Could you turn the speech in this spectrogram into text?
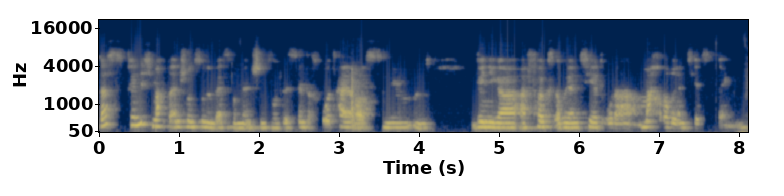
das, finde ich, macht einen schon zu einem besseren Menschen, so ein bisschen das Urteil rauszunehmen und weniger erfolgsorientiert oder machorientiert zu denken.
